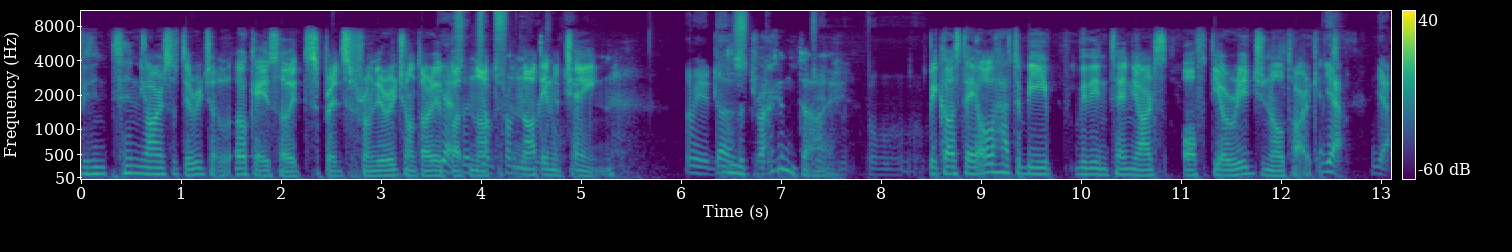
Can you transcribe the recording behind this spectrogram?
Within ten yards of the original. Okay, so it spreads from the original target, Yeah, but it not jumps from the not in a chain. I mean, it On does. the dragon die. Because they all have to be within ten yards of the original target. Yeah, yeah.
